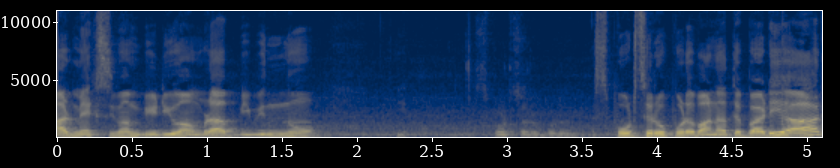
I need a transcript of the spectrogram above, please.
আর ম্যাক্সিমাম ভিডিও আমরা বিভিন্ন স্পোর্টসের উপরে বানাতে পারি আর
